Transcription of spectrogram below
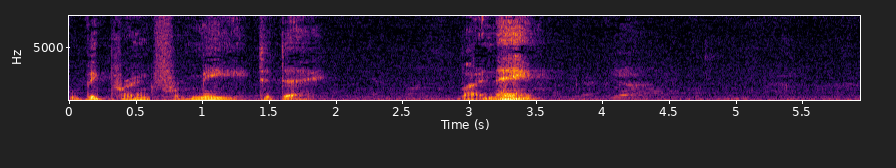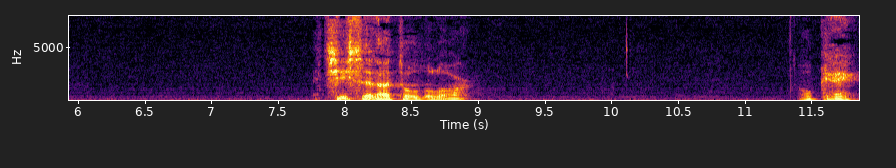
would be praying for me today by name. And she said, I told the Lord, Okay.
